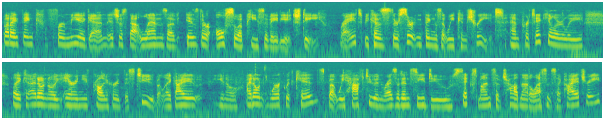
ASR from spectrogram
But I think for me, again, it's just that lens of is there also a piece of ADHD, right? Because there's certain things that we can treat. And particularly, like, I don't know, Erin, you've probably heard this too, but like, I, you know, I don't work with kids, but we have to in residency do six months of child and adolescent psychiatry.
